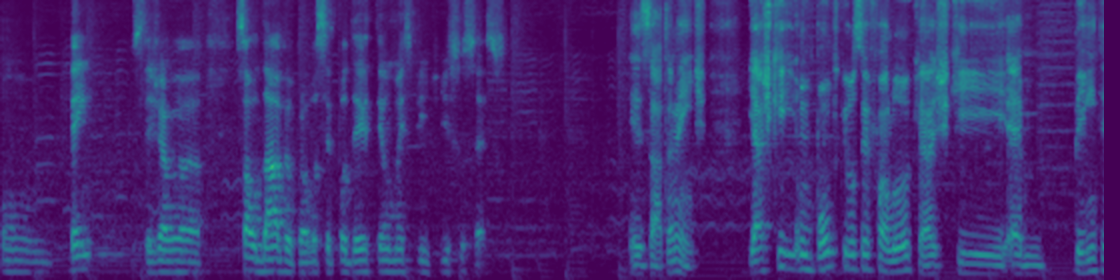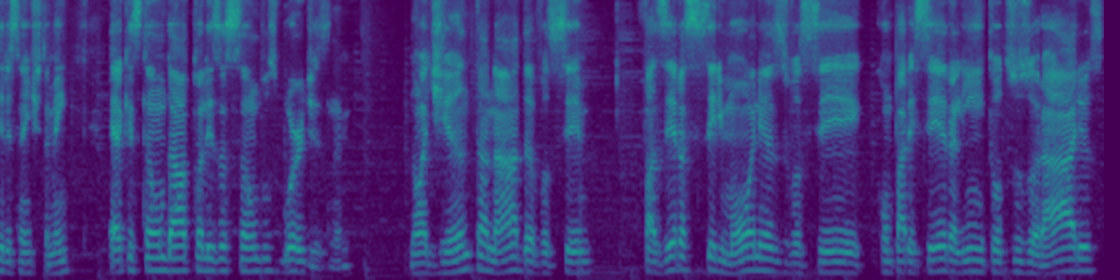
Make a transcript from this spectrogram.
um, bem, esteja saudável para você poder ter uma sprint de sucesso. Exatamente. E acho que um ponto que você falou, que acho que é bem interessante também, é a questão da atualização dos boards, né? Não adianta nada você fazer as cerimônias, você comparecer ali em todos os horários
